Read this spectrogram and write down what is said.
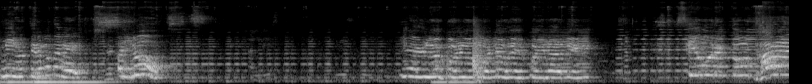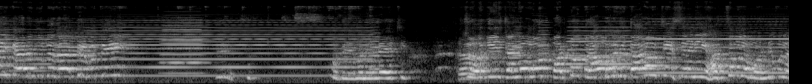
మీరు తిరుమతమే అయ్యో! ఏళ్ళు కొళ్ళు పండుగ అయిపోయినది శివరక్తం ధారాయి కారుతున్నదా తిరుమతి లేచి జోగి జంగము పట్టు బ్రాహ్మణులకు దానం చేసిన నీ హస్తముల మొండిముల.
